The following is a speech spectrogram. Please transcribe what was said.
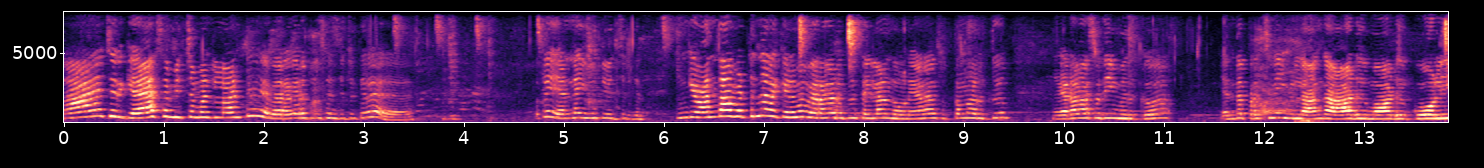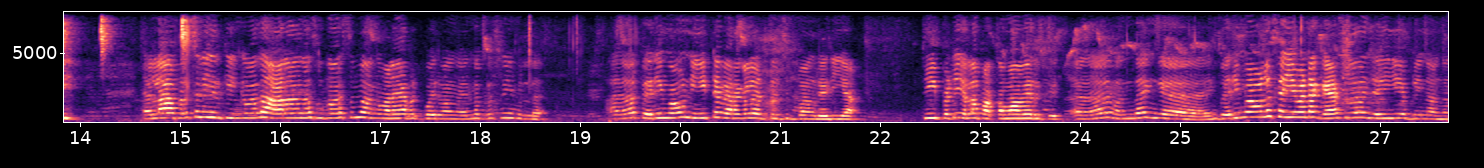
நானே சரி கேஸை மிச்சம் பண்ணலான்ட்டு விறகடுப்பு செஞ்சுட்டு இருக்கிறேன் பார்த்தா எண்ணெய் ஊற்றி வச்சிருக்கிறேன் இங்கே வந்தால் மட்டும்தான் எனக்கு என்னமோ விறகடுப்பு செய்யலாம்னு தோணும். ஏன்னா சுத்தமாக இருக்குது இட வசதியும் இருக்கும் எந்த பிரச்சனையும் இல்லை. அங்கே ஆடு மாடு கோழி எல்லா பிரச்சனையும் இருக்குது இங்கே வந்து ஆராதனா சுகாசமும் அங்கே விளையாடுறதுக்கு போயிடுவாங்க எந்த பிரச்சனையும் இல்லை. அதனால் பெரியம்மாவும் நீட்டாக விறகெல்லாம் எடுத்து வச்சுருப்பாங்க ரெடியாக தீப்பெட்டி எல்லாம் பக்கமாகவே இருக்குது அதனால் வந்தால் இங்கே பெரியமாவெல்லாம் பெரியம்மாவெல்லாம் செய்ய வேண்டாம். கேஸில் தான் செய்ய அப்படின்னாங்க.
